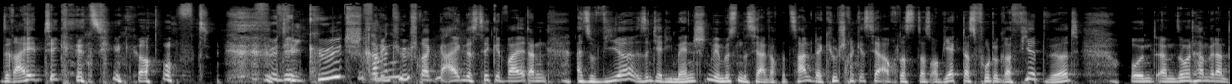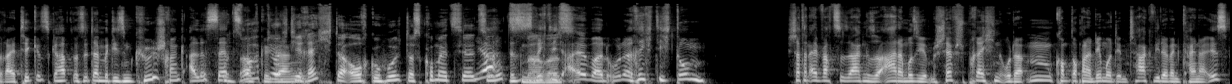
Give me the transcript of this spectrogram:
drei Tickets gekauft. Für den Kühlschrank? Für den Kühlschrank ein eigenes Ticket, weil dann, also wir sind ja die Menschen, wir müssen das ja einfach bezahlen. Und der Kühlschrank ist ja auch das, das Objekt, das fotografiert wird. Und ähm, somit haben wir dann drei Tickets gehabt und sind dann mit diesem Kühlschrank alles Sets und so habt ihr euch die Rechte auch geholt, das kommerziell ja, zu nutzen. das ist richtig albern, oder? Richtig dumm. Statt dann einfach zu sagen, so, ah, da muss ich mit dem Chef sprechen oder hm, kommt doch mal an dem und dem Tag wieder, wenn keiner ist.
